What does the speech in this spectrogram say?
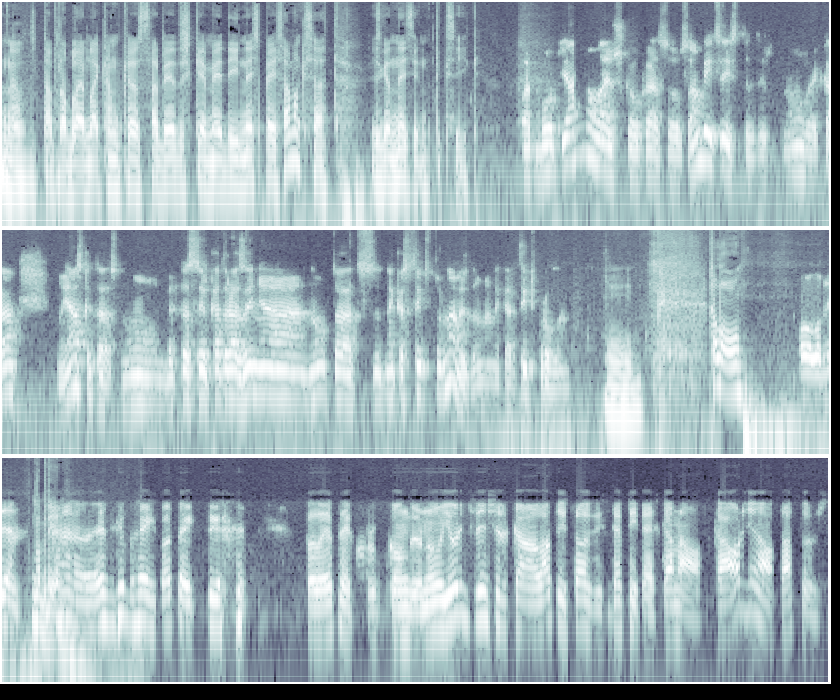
Nu, tā problēma, laikam, ka sabiedriskie mediji nespēja samaksāt. Es gan nezinu tik sīki. Varbūt jānolaiž kaut kādas savas ambīcijas, tad ir nu, kā, nu, jāskatās. Nu, bet tas ir katrā ziņā nu, tāds, nekas cits tur nav. Es domāju, nekāda cita problēma. Mm. Halo! O, labdien! labdien. Es gribēju pateikt, par Lietnieku kungu. Nu, Jurģis viņš ir kā Latvijas televīzijas septītais kanāls. Kā oriģināls saturs,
